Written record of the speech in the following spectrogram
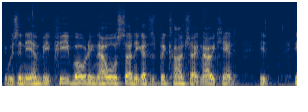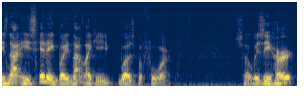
he was in the MVP voting. Now all of a sudden he got this big contract. Now he can't. He's he's not. He's hitting, but he's not like he was before. So is he hurt?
